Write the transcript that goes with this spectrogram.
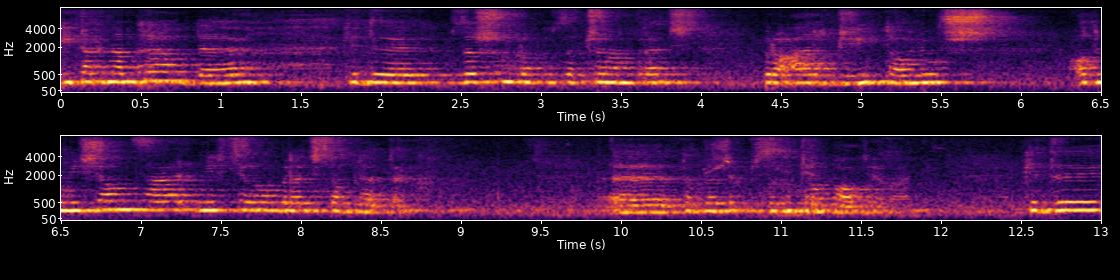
I tak naprawdę, kiedy w zeszłym roku zaczęłam brać ProRG, to już od miesiąca nie chciałam brać tabletek, e, tabletek psychotropowych. Kiedy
